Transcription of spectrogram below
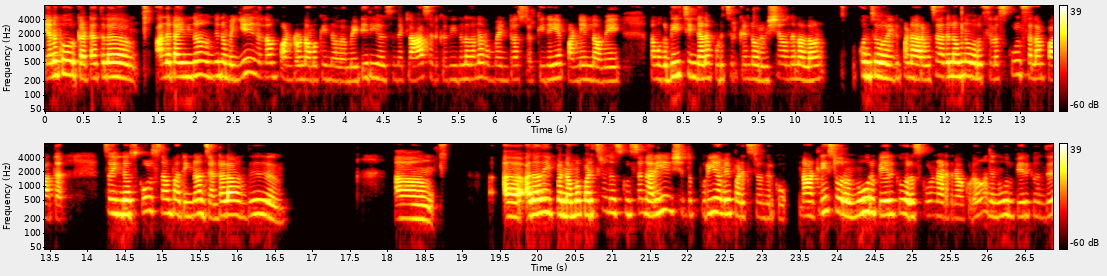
எனக்கும் ஒரு கட்டத்துல அந்த டைம் தான் வந்து நம்ம ஏன் இதெல்லாம் பண்றோம்? நமக்கு இந்த மெட்டீரியல்ஸ், இந்த கிளாஸ் எடுக்கிறது இதுல தானே ரொம்ப இன்ட்ரெஸ்ட் இருக்கு. இதையே பண்ணிடலாமே! நமக்கு டீச்சிங் தானே பிடிச்சிருக்குன்ற ஒரு விஷயம் வந்து நல்லா கொஞ்சம் இது பண்ண ஆரம்பிச்சேன். அது இல்லாமல் ஒரு சில ஸ்கூல்ஸ் எல்லாம் பார்த்தேன். ஸோ இந்த ஸ்கூல்ஸ்லாம் பார்த்தீங்கன்னா, ஜென்ரலா வந்து அதாவது இப்ப நம்ம படிச்சுட்டு வந்த ஸ்கூல்ஸ்ல நிறைய விஷயத்த புரியாம படிச்சுட்டு வந்திருக்கோம். நான் அட்லீஸ்ட் ஒரு நூறு பேருக்கு ஒரு ஸ்கூல் நடத்தினா கூட, அந்த நூறு பேருக்கு வந்து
